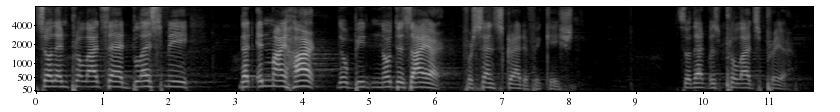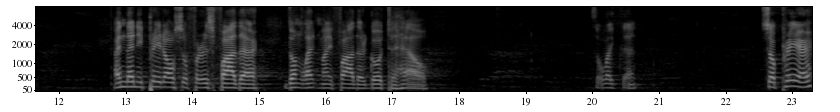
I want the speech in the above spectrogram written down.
So then Prahlad said, bless me that in my heart there'll be no desire for sense gratification. So that was Prahlad's prayer. And then he prayed also for his father, don't let my father go to hell. So like that. So prayer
